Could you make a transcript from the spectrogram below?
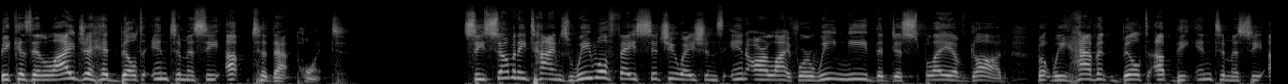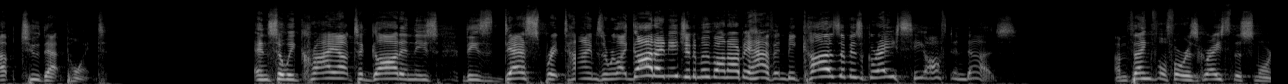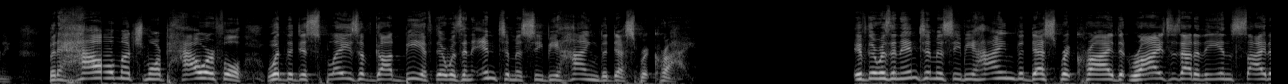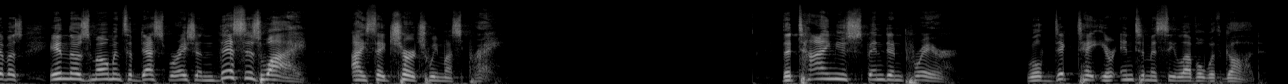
Because Elijah had built intimacy up to that point. See, so many times we will face situations in our life where we need the display of God, but we haven't built up the intimacy up to that point. And so we cry out to God in these, these desperate times, and we're like, God, I need you to move on our behalf. And because of His grace, He often does. I'm thankful for His grace this morning. But how much more powerful would the displays of God be if there was an intimacy behind the desperate cry? If there was an intimacy behind the desperate cry that rises out of the inside of us in those moments of desperation, this is why I say, church, we must pray. The time you spend in prayer will dictate your intimacy level with God.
